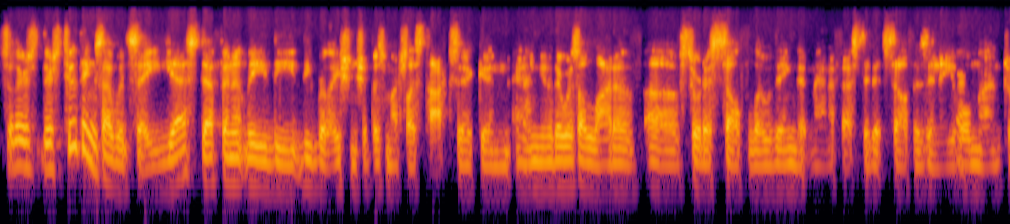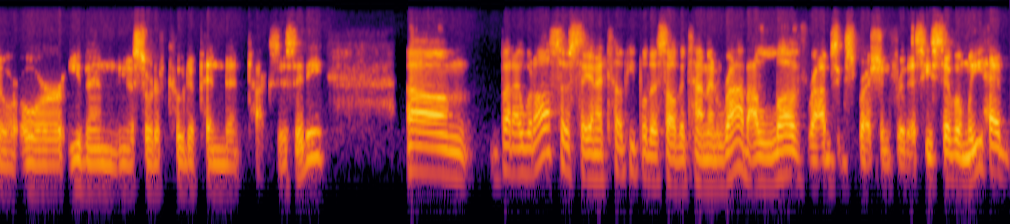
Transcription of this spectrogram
So there's there's two things I would say. Yes, definitely the the relationship is much less toxic, and and you know there was a lot of of sort of self loathing that manifested itself as enablement or or even you know sort of codependent toxicity. Um, but I would also say, and I tell people this all the time, and Rob, I love Rob's expression for this. He said when we had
